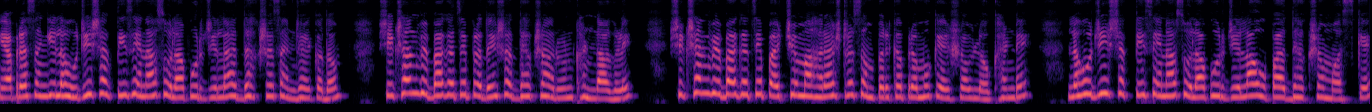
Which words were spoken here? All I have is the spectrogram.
याप्रसंगी लहुजी शक्ती सेना सोलापूर जिल्हा अध्यक्ष संजय कदम शिक्षण विभागाचे प्रदेश अध्यक्ष अरुण खंडागळे शिक्षण विभागाचे पश्चिम महाराष्ट्र संपर्क प्रमुख केशव लोखंडे लहुजी शक्ती सेना सोलापूर जिल्हा उपाध्यक्ष मस्के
